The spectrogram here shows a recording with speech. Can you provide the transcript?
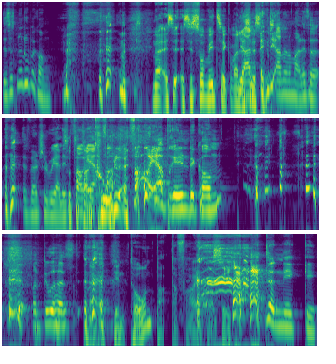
Das ist nur du bekommen. na, es, es ist so witzig, weil Die, es an, ist, die anderen haben alle so Virtual Reality So total VR coole. VR-Brillen bekommen. Und du hast na, den Tonbau, da freut er sich. der Niki.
